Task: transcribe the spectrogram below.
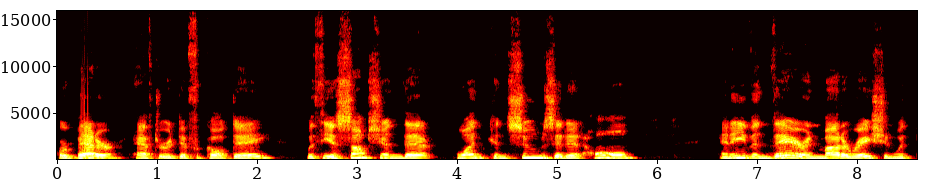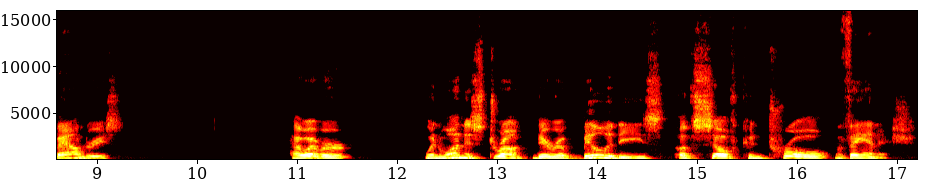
or better after a difficult day with the assumption that one consumes it at home, and even there in moderation with boundaries. However, when one is drunk, their abilities of self control vanish,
